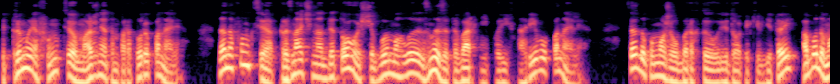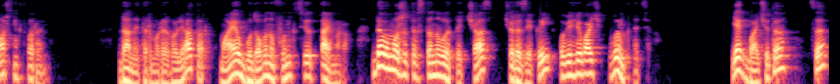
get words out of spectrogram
підтримує функцію обмеження температури панелі. Дана функція призначена для того, щоб ви могли знизити верхній поріг нагріву панелі. Це допоможе уберегти від опіків дітей або домашніх тварин. Даний терморегулятор має вбудовану функцію таймера, де ви можете встановити час, через який обігрівач вимкнеться. Як бачите, це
